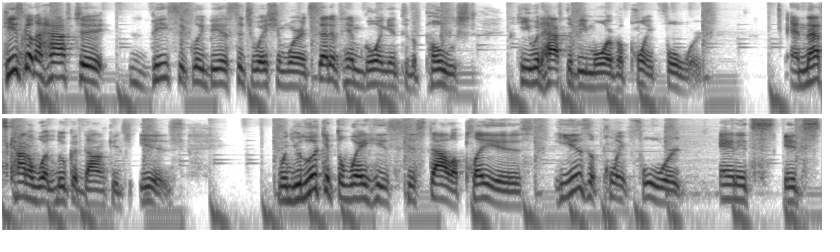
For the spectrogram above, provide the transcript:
he's to have to basically be a situation where instead of him going into the post he would have to be more of a point forward. And that's kind of what Luka Doncic is. When you look at the way his his style of play is he is a point forward and it's it's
